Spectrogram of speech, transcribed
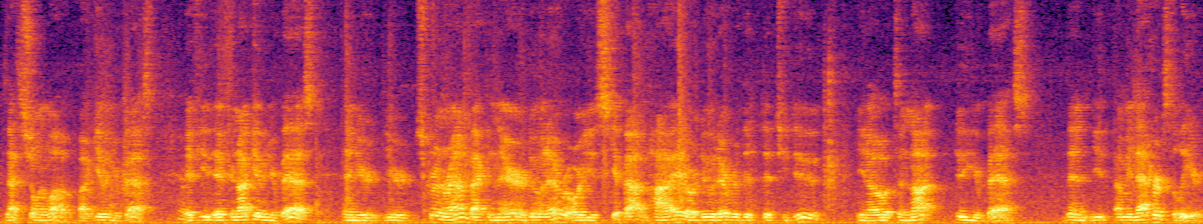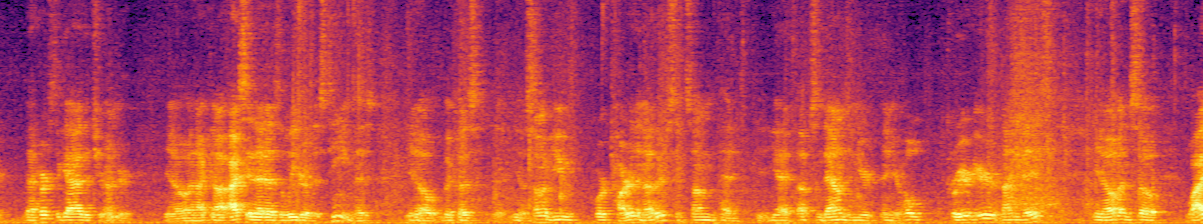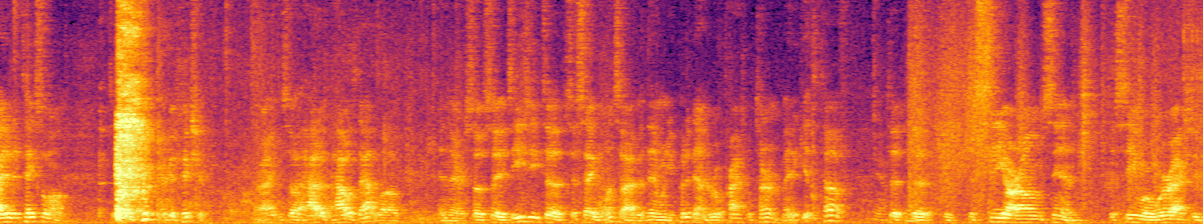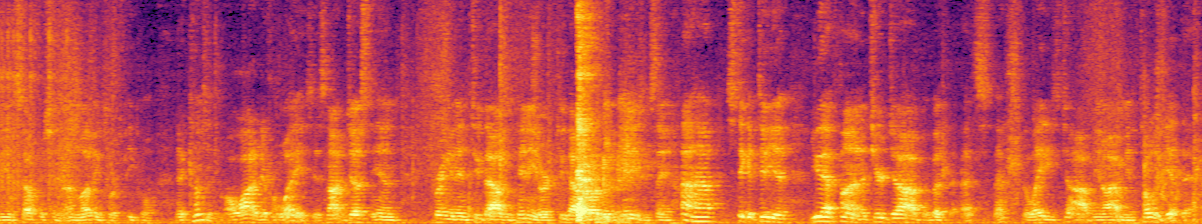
That's showing love by giving your best. If you, if you're not giving your best, and you're, you're screwing around back in there or doing whatever, or you skip out and hide or do whatever that, that you do, you know, to not do your best, then you, I mean, that hurts the leader. That hurts the guy that you're under, you know, and I can, I say that as a leader of this team is, you know, because, you know, some of you worked harder than others and some had, you had ups and downs in your, in your whole career here, ninety days, you know, and so why did it take so long to take a good picture? Right, and so how does, how is that love in there? So, so it's easy to, to say one side, but then when you put it down to real practical terms, man, it gets tough Yeah. to, to, to, to see our own sin, to see where we're actually being selfish and unloving towards people. And it comes in a lot of different ways. It's not just in bringing in two thousand pennies or two thousand dollars worth of pennies and saying, ha ha, stick it to you, you have fun, it's your job, but that's, that's the lady's job, you know, I mean, totally get that.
